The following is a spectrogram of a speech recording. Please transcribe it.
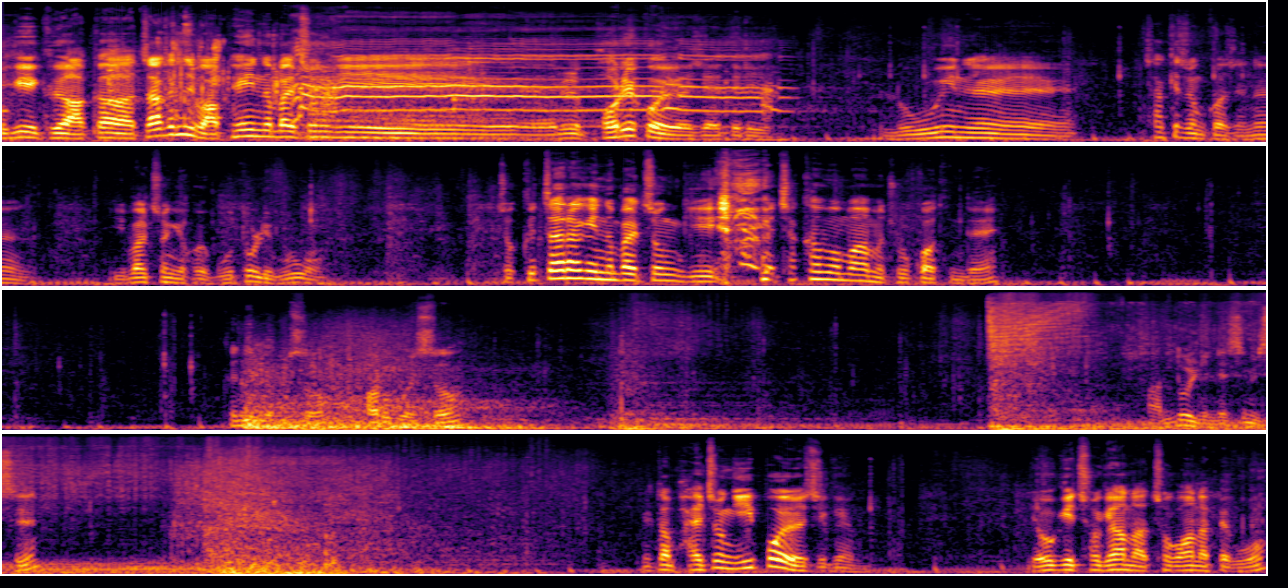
여기 그 아까 작은 집 앞에 있는 발전기를 버릴 거예요 애들이. 로인을 찾기 전까지는 이 발전기 거의 못 돌리고. 저 끝자락에 있는 발전기 체크 한 번만 하면 좋을 것 같은데. 큰일 없어. 바로 구했어. 안 돌리네 스미스. 일단 발전기 이뻐요 지금. 여기 저기 하나 저거 하나 빼고.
